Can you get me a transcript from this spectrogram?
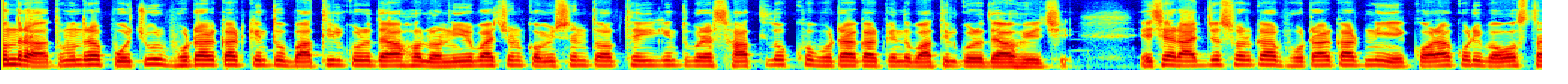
বন্ধুরা তো বন্ধুরা প্রচুর ভোটার কার্ড কিন্তু বাতিল করে দেওয়া হলো। নির্বাচন কমিশন তরফ থেকে কিন্তু প্রায় সাত লক্ষ ভোটার কার্ড কিন্তু বাতিল করে দেওয়া হয়েছে। এছাড়া রাজ্য সরকার ভোটার কার্ড নিয়ে কড়াকড়ি ব্যবস্থা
